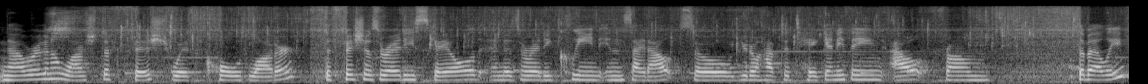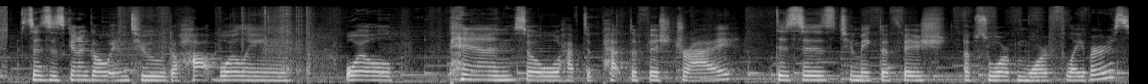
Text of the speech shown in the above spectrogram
Now we're gonna wash the fish with cold water. The fish is already scaled and it's already cleaned inside out, so you don't have to take anything out from the belly. Since it's gonna go into the hot boiling oil pan, so we'll have to pat the fish dry. This is to make the fish absorb more flavors.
